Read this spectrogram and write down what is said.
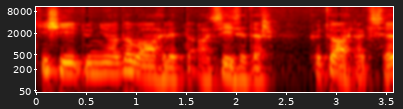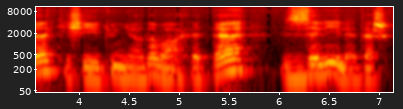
kişiyi dünyada ve ahirette aziz eder. Kötü ahlak ise kişiyi dünyada ve ahirette zelil eder.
